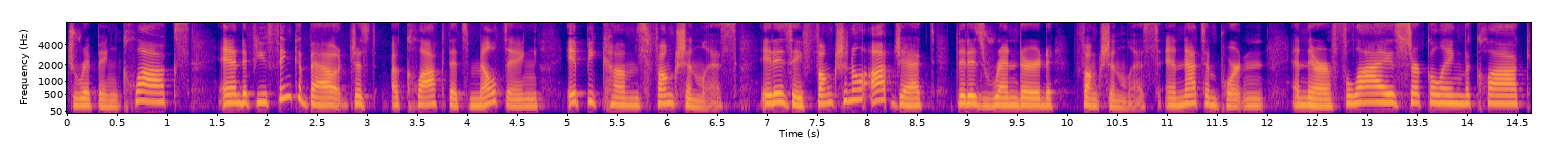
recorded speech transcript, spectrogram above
dripping clocks. And if you think about just a clock that's melting, it becomes functionless. It is a functional object that is rendered functionless. And that's important. And there are flies circling the clock.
